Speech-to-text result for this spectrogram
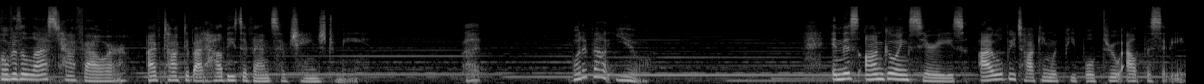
Over the last half hour, I've talked about how these events have changed me. But what about you? In this ongoing series, I will be talking with people throughout the city,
